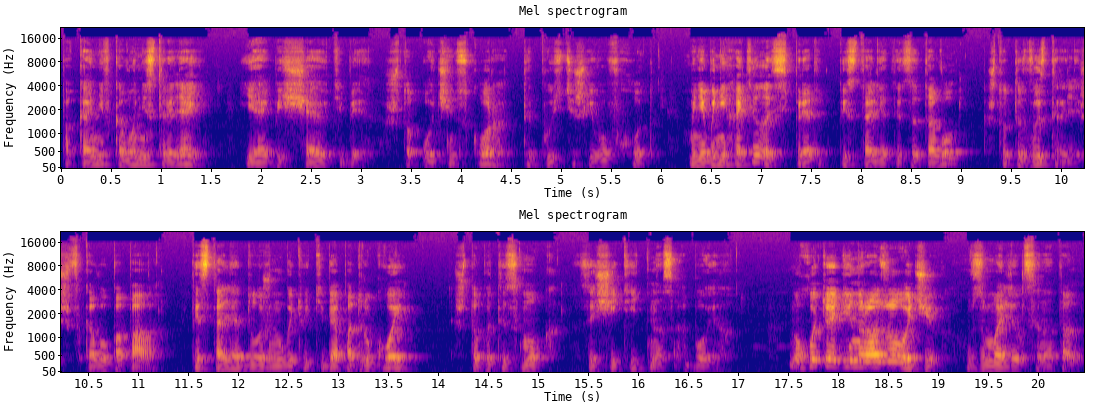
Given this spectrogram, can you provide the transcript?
Пока ни в кого не стреляй. Я обещаю тебе, что очень скоро ты пустишь его в ход. Мне бы не хотелось спрятать пистолет из-за того, что ты выстрелишь в кого попало. Пистолет должен быть у тебя под рукой, чтобы ты смог защитить нас обоих. Ну, хоть один разочек, взмолился Натан.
